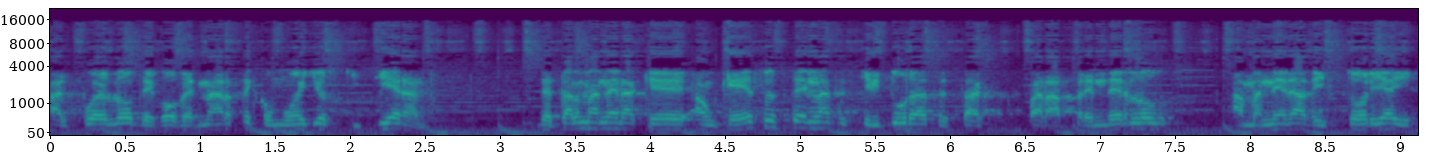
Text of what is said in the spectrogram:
al pueblo de gobernarse como ellos quisieran. De tal manera que, aunque eso esté en las escrituras, está para aprenderlo a manera de historia y,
